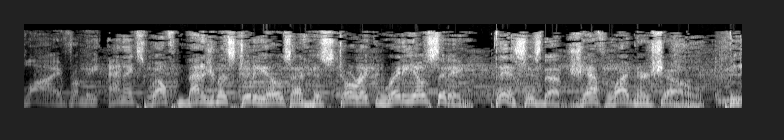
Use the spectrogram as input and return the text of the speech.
Live from the Annex Wealth Management Studios at historic Radio City, this is the Jeff Wagner Show. The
